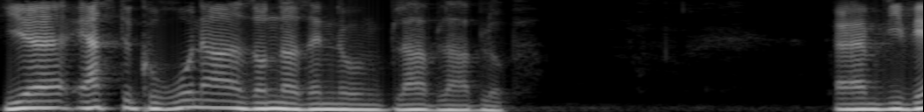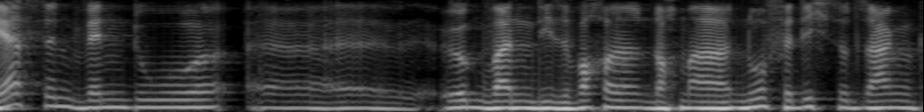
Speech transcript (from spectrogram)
hier erste Corona-Sondersendung, bla bla blub. Ähm, wie wär's denn, wenn du äh, irgendwann diese Woche nochmal nur für dich sozusagen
